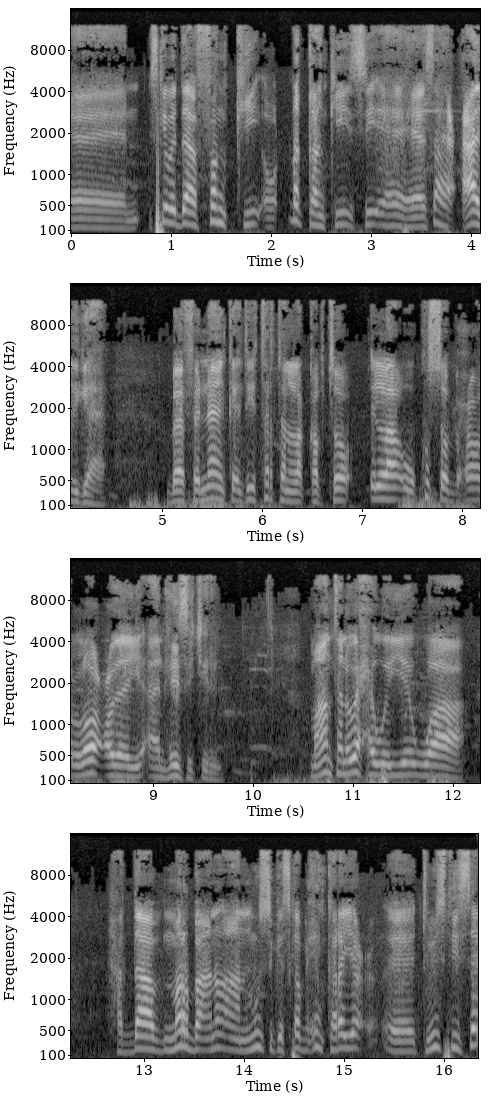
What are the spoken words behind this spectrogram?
iska fankii oo dhaqankii si ahee heesaha caadigaha baa fanaanka intii tartan la qabto ilaa uu ku soo baxo loo codeeyo aan heesi jirin. Maantana waxa weeye waa haddaad marba ano aan muusiga iska bixin kara iyo tumistiisa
